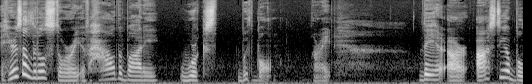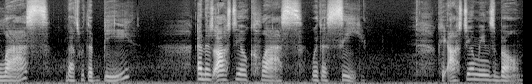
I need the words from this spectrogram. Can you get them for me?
Here's a little story of how the body works with bone. All right. There are osteoblasts, that's with a B, and there's osteoclasts with a C. Okay, osteo means bone,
